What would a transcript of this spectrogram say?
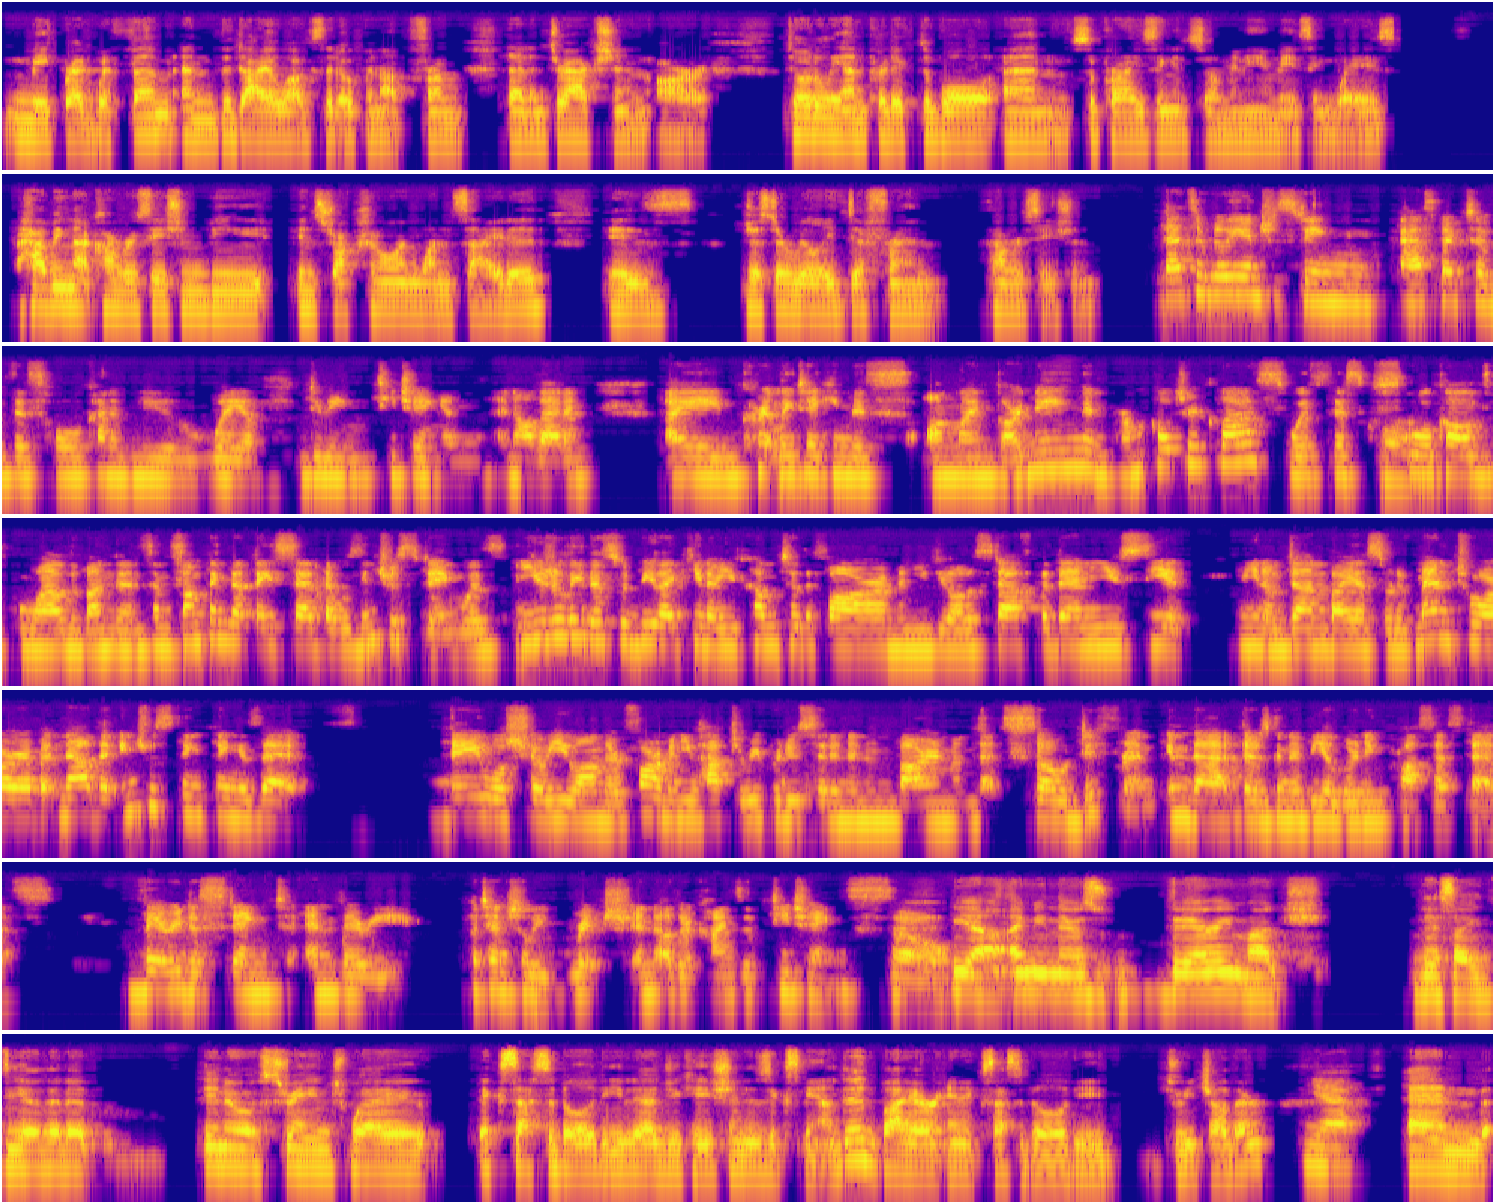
make bread with them and the dialogues that open up from that interaction are totally unpredictable and surprising in so many amazing ways. Having that conversation be instructional and one-sided is just a really different conversation. That's a really interesting aspect of this whole kind of new way of doing teaching and, and all that. And I'm currently taking this online gardening and permaculture class with this wow. school called Wild Abundance. And something that they said that was interesting was usually this would be like, you know, you come to the farm and you do all the stuff, but then you see it, you know, done by a sort of mentor. But now the interesting thing is that they will show you on their farm and you have to reproduce it in an environment that's so different in that there's going to be a learning process that's very distinct and very potentially rich in other kinds of teachings. So, yeah, I mean, there's very much this idea that it, in a strange way, accessibility to education is expanded by our inaccessibility to each other. Yeah. And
